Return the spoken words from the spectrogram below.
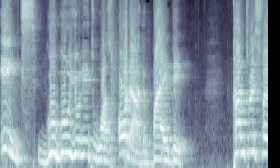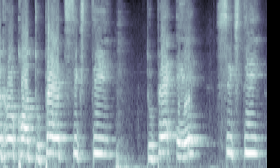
Inc.'s Google unit was ordered by the country's federal court to pay 60 to pay a 60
